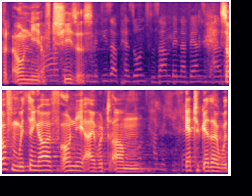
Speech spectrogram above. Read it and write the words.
but only of Jesus. So often we think, oh, if only I would um, get together with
